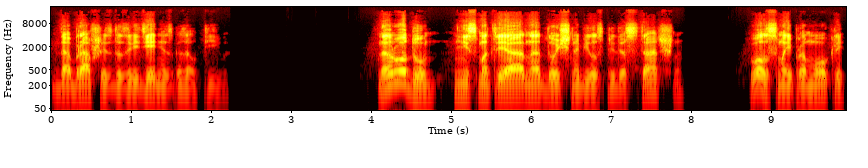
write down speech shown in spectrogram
Добравшись до заведения, сказал пиво. Народу, несмотря на дождь, набилось предостаточно. Волосы мои промокли,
